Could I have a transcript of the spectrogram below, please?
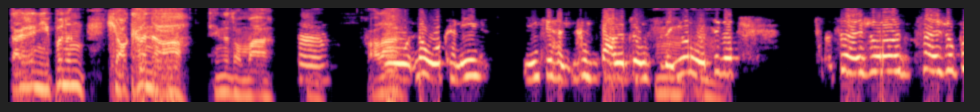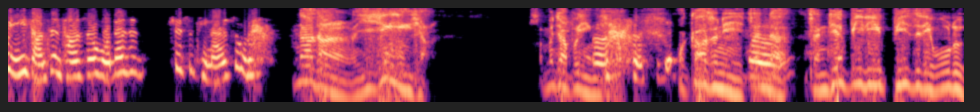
但是你不能小看的啊，听得懂吗？嗯。好了。我那我肯定引起很很大的重视的，因为我这个虽然说虽然说不影响正常生活，但是确实挺难受的。那当然了，已经影响。什么叫不影响？我告诉你，真的，整天鼻里鼻子里呜噜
